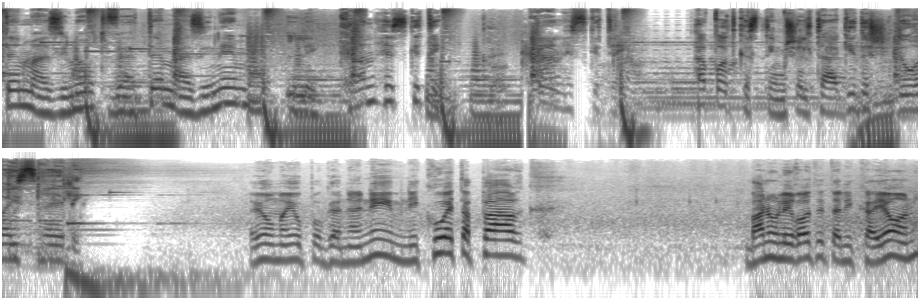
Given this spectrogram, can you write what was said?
אתן מאזינות ואתם מאזינים לכאן הסכתים. כאן הסכתים, הפודקאסטים של תאגיד השידור הישראלי. היום היו פה גננים, ניקו את הפארק, באנו לראות את הניקיון.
